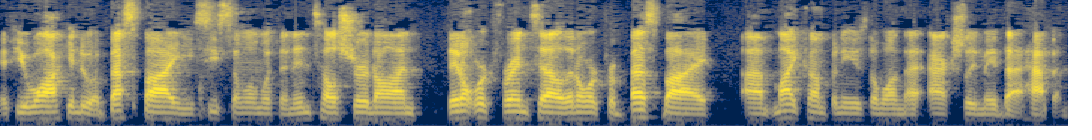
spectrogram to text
if you walk into a Best Buy and you see someone with an Intel shirt on, they don't work for Intel, they don't work for Best Buy. Um, my company is the one that actually made that happen.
